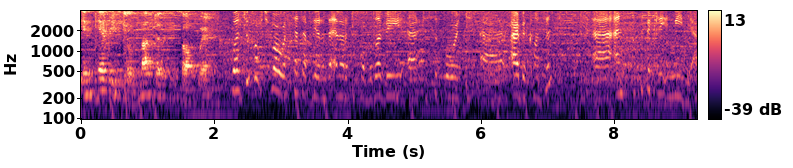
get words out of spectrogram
in every field, not just in software. Well, 244 was set up here in the Emirate of Abu Dhabi uh, to support uh, Arabic content and specifically in media.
